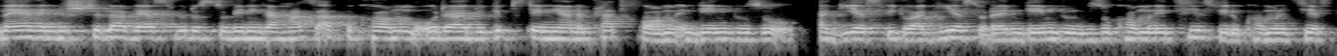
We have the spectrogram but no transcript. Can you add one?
naja, wenn du stiller wärst, würdest du weniger Hass abbekommen oder du gibst denen ja eine Plattform, in dem du so agierst, wie du agierst oder in dem du so kommunizierst, wie du kommunizierst,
